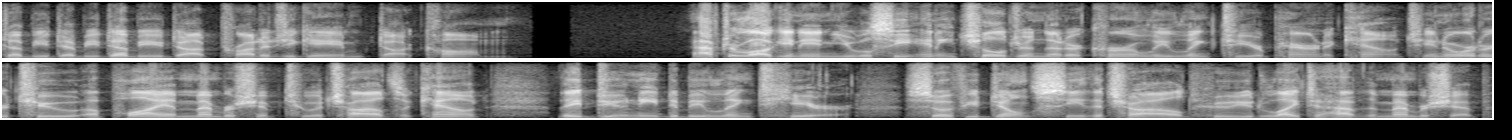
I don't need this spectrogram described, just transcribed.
www.prodigygame.com. After logging in, you will see any children that are currently linked to your parent account. In order to apply a membership to a child's account, they do need to be linked here. So if you don't see the child who you'd like to have the membership,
